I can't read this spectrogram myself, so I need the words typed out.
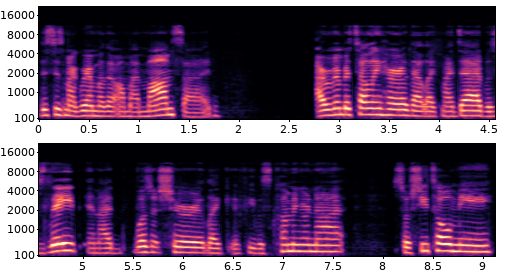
this is my grandmother on my mom's side. I remember telling her that like my dad was late and I wasn't sure like if he was coming or not. So she told me,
